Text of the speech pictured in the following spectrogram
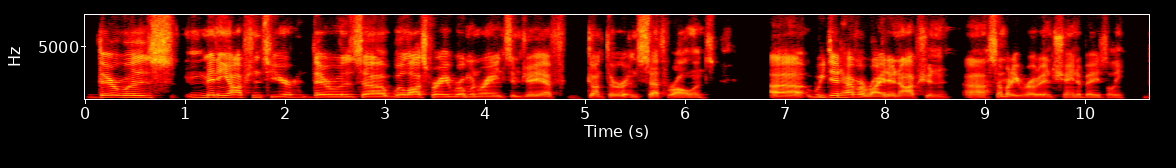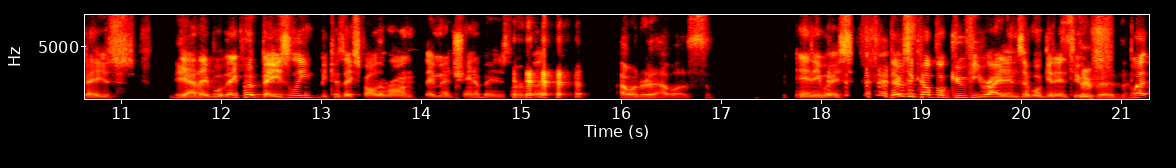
there was many options here. There was uh, Will Ospreay, Roman Reigns, MJF, Gunther, and Seth Rollins. Uh, we did have a write-in option. Uh, somebody wrote in Shayna Baszler. Baze. Yeah, they they put Baszley because they spelled it wrong. They meant Shayna Baszler, but I wonder who that was. anyways, there's a couple goofy write-ins that we'll get into. Stupid. But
